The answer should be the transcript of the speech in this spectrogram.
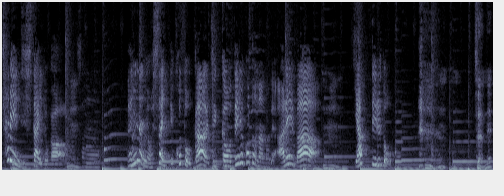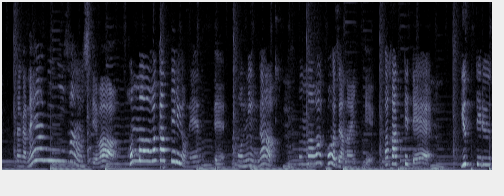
チャレンジしたいとか、うんその、何々をしたいってことが実家を出ることなのであれば、うん。うんやってるとうん。そうやね。なんか悩みに関しては、ほんまは分かってるよねって、本人が、うん。ほんまはこうじゃないって分かっててう、ん。言ってるっ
